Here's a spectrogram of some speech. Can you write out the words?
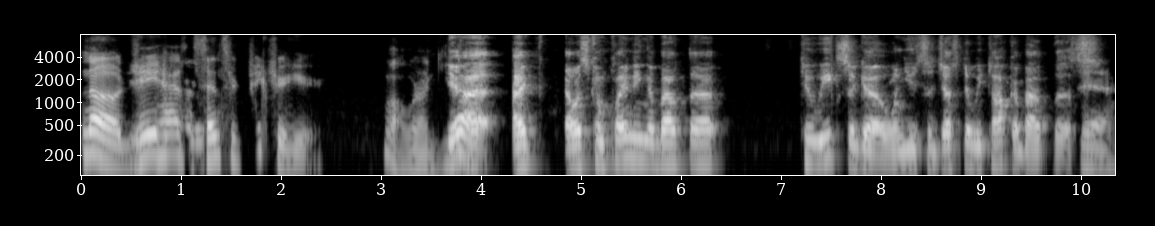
No, Jay has a censored picture here. Well, we're on. Yeah, I I was complaining about that two weeks ago when you suggested we talk about this. Yeah.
